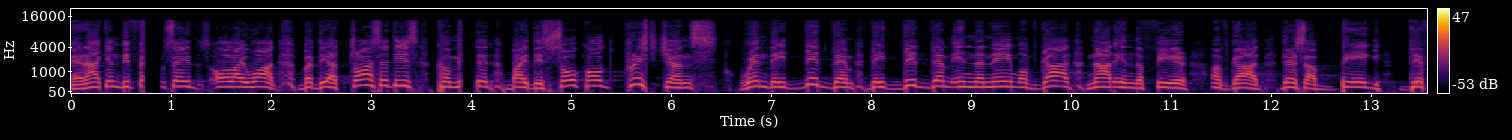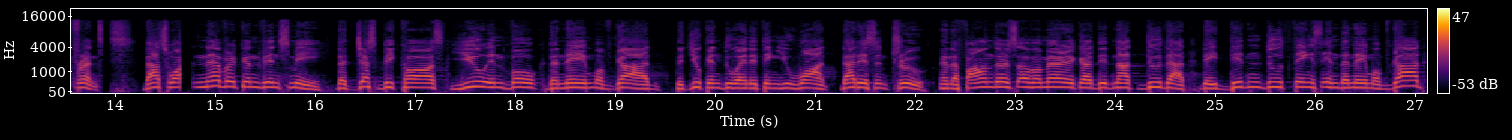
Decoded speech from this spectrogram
and I can defend Crusades all I want, but the atrocities committed by the so-called Christians when they did them, they did them in the name of God, not in the fear of God. There's a big difference. That's why never convince me that just because you invoke the name of God, that you can do anything you want. That isn't true. And the founders of America did not do that. They didn't do things in the name of God.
